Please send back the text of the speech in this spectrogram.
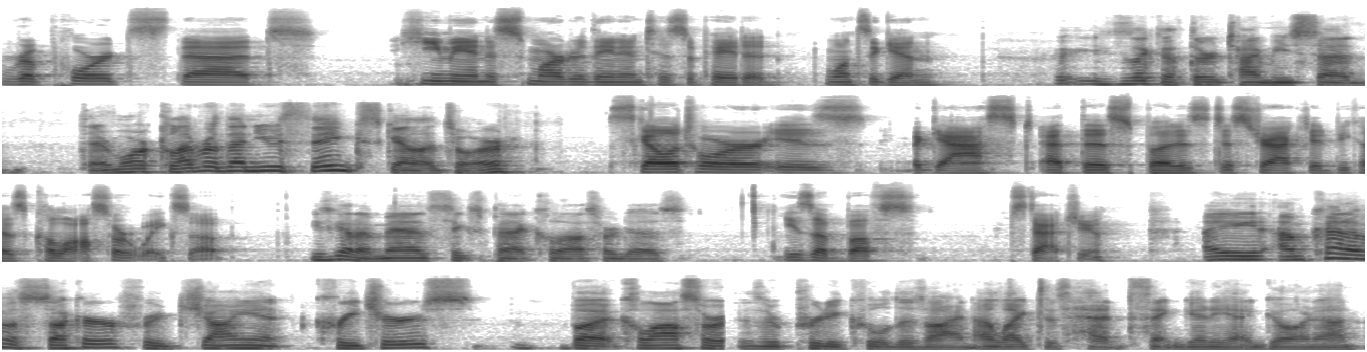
reports that He Man is smarter than anticipated once again. It's like the third time he said, "They're more clever than you think, Skeletor." Skeletor is aghast at this, but is distracted because Colossor wakes up. He's got a mad six pack. Colossor does. He's a buff statue. I mean, I'm kind of a sucker for giant creatures, but Colossor is a pretty cool design. I liked his head thing that he had going on.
